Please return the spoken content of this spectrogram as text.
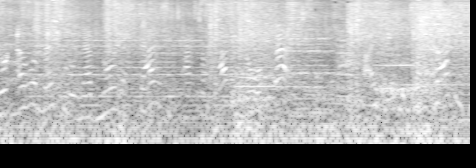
Your elemental and abnormal status attacks are having no effect. I think it's a dragon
